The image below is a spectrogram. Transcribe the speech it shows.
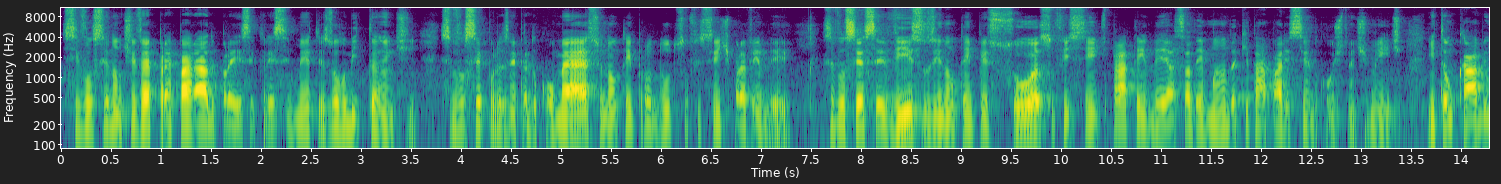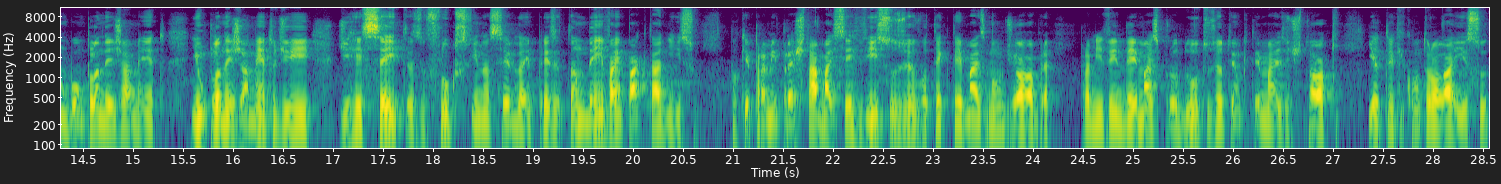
se você não estiver preparado para esse crescimento exorbitante. Se você, por exemplo, é do comércio, não tem produto suficiente para vender. Se você é serviços e não tem pessoas suficientes para atender essa demanda que está aparecendo constantemente. Então, cabe um bom planejamento. E um planejamento de, de receitas, o fluxo financeiro da empresa também vai impactar nisso. Porque para me prestar mais serviços, eu vou ter que ter mais mão de obra para me vender mais produtos, eu tenho que ter mais estoque e eu tenho que controlar isso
